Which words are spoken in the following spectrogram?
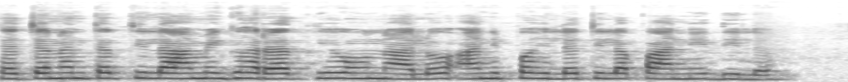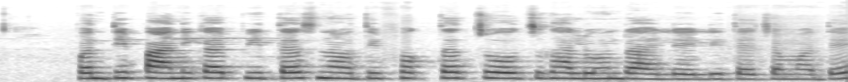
त्याच्यानंतर तिला आम्ही घरात घेऊन आलो आणि पहिलं तिला पाणी दिलं. पण ती पाणी काय पितच नव्हती फक्त चोच घालून राहिलेली त्याच्यामध्ये.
